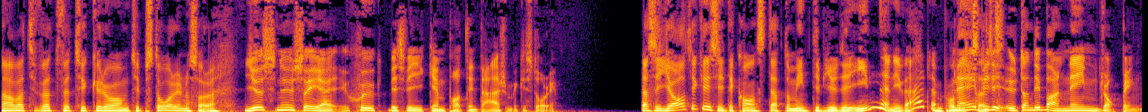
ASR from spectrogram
Ja, vad, vad, vad tycker du om typ storyn och så då? Just nu så är jag sjukt besviken på att det inte är så mycket story. Alltså jag tycker det är lite konstigt att de inte bjuder in en i världen på Nej, något sätt. precis. Utan det är bara name-dropping.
